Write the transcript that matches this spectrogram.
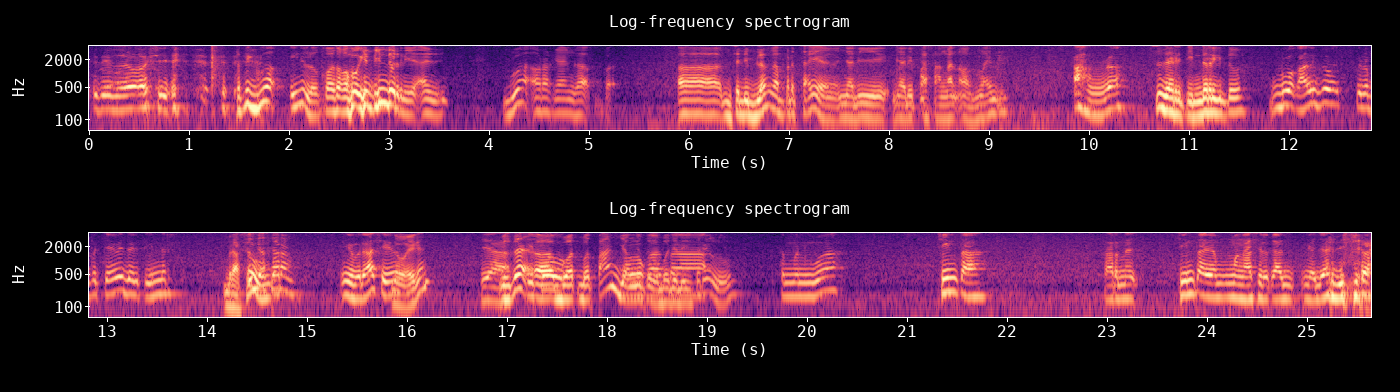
itu doang sih Tapi gua ini loh, kalau ngomongin Tinder nih anjing. Gua orang yang nggak eh, bisa dibilang nggak percaya nyari nyari pasangan online. ah enggak Terus dari Tinder gitu. dua kali gue dapet cewek dari tinder Berhasil nggak sekarang? iya berhasil ya kan? Ya, Maksudnya itu eh, buat buat panjang gitu buat jadi istri lu. Temen gua cinta. Karena cinta yang menghasilkan nggak jadi ya.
